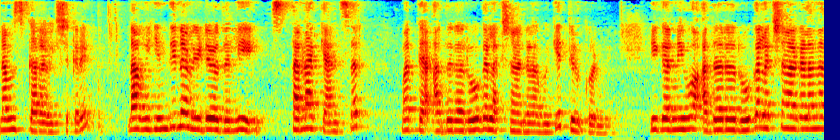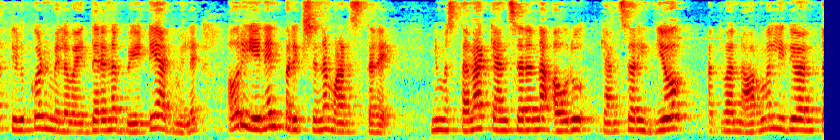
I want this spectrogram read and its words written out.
ನಮಸ್ಕಾರ ವೀಕ್ಷಕರೇ. ನಾವು ಹಿಂದಿನ ವಿಡಿಯೋದಲ್ಲಿ ಸ್ತನ ಕ್ಯಾನ್ಸರ್ ಮತ್ತೆ ಅದರ ರೋಗ ಲಕ್ಷಣಗಳ ಬಗ್ಗೆ ತಿಳ್ಕೊಂಡ್ವಿ. ಈಗ ನೀವು ಅದರ ರೋಗ ಲಕ್ಷಣಗಳನ್ನ ತಿಳ್ಕೊಂಡ್ಮೇಲೆ ವೈದ್ಯರನ್ನ ಭೇಟಿ ಆದ್ಮೇಲೆ ಅವರು ಏನೇನ್ ಪರೀಕ್ಷೆನ ಮಾಡಿಸ್ತಾರೆ? ನಿಮ್ಮ ಸ್ತನ ಕ್ಯಾನ್ಸರ್ ಅನ್ನ ಅವರು ಕ್ಯಾನ್ಸರ್ ಇದೆಯೋ ಅಥವಾ ನಾರ್ಮಲ್ ಇದೆಯೋ ಅಂತ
